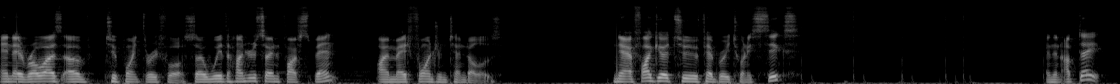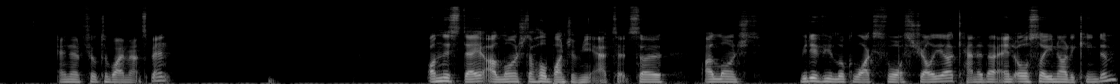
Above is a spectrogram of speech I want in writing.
and a ROAS of 2.34. So with 175 spent, I made $410. Now, if I go to February 26th, and then update, and then filter by amount spent. On this day, I launched a whole bunch of new ad sets. So I launched video view lookalikes for Australia, Canada, and also United Kingdom.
